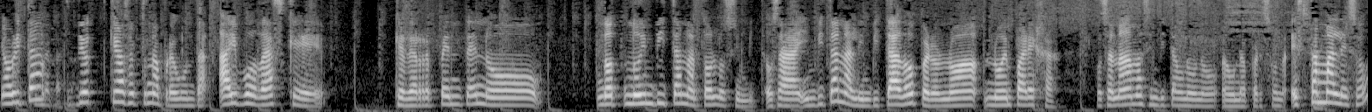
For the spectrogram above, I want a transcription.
pasó. ahorita Me pasó. yo quiero hacerte una pregunta. Hay bodas que, que de repente no, no, no invitan a todos los invitados. O sea, invitan al invitado, pero no, a- no en pareja. O sea, nada más invita a, uno, a una persona. ¿Está mal eso?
